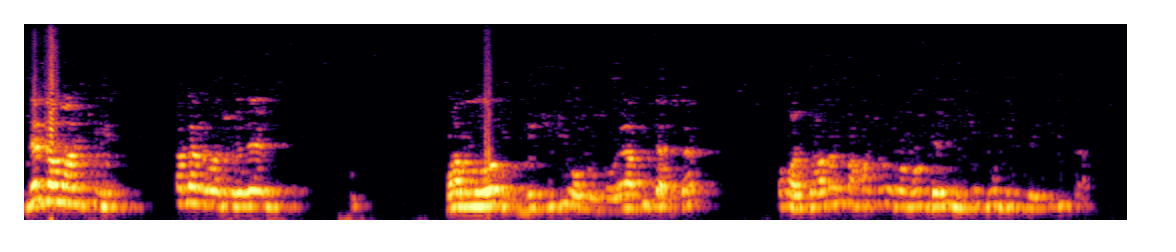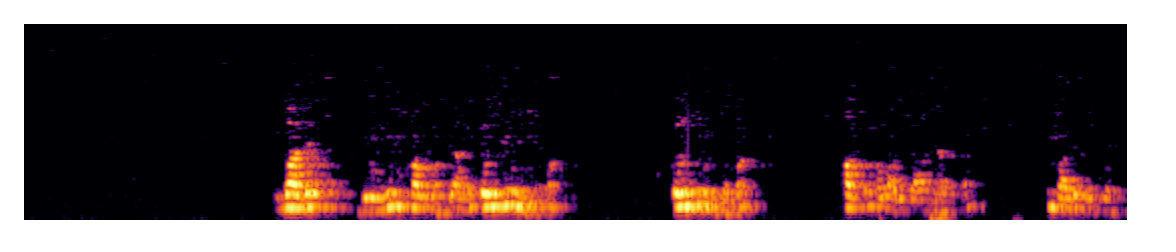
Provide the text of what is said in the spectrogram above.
ne zaman ki efendime söyleyeyim varlığım geçici olursa veya biterse ama Teala'nın daha çok zaman benim için bu bitmesi biter. İbadet durumum kalmaz. Yani öldüğüm zaman öldüğüm zaman artık Allah-u Teala'ya ibadet etmek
